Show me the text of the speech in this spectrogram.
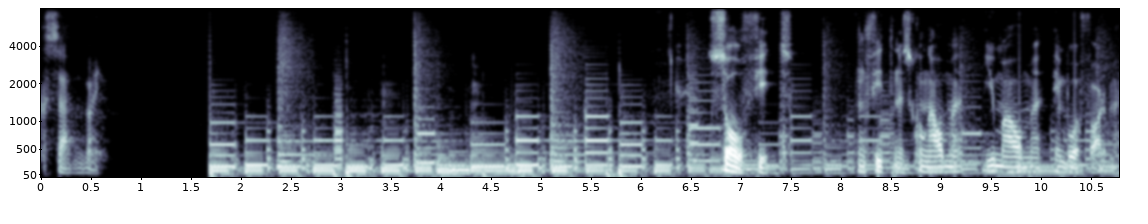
que sabe bem. Soulfit um fitness com alma e uma alma em boa forma.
